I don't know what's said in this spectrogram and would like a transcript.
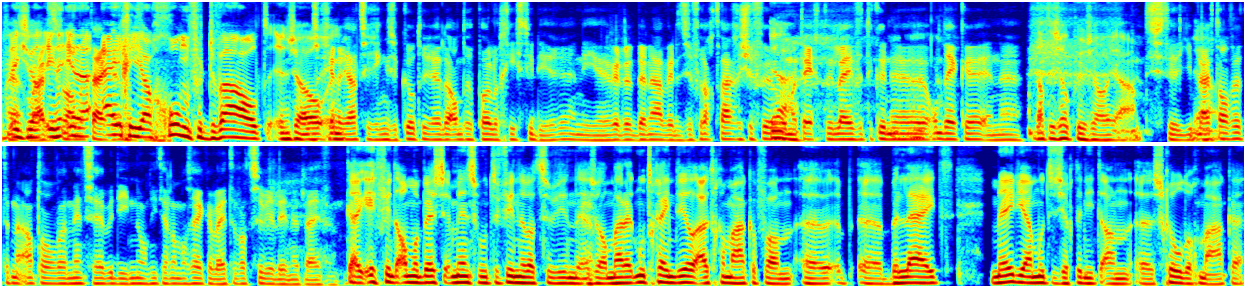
weet je wel, in, van in tijden. eigen jargon verdwaald en zo. Onze En- generatie gingen ze culturele antropologie studeren. En die eh, werden, daarna werden ze vrachtwagenchauffeur Ja. om het echte leven te kunnen eh, ontdekken. En, eh, Dat is ook weer zo, ja. het is, je Ja. blijft altijd een aantal mensen hebben die nog niet helemaal zeker weten wat ze willen in het leven. Kijk, ik vind het allemaal best. en Mensen moeten vinden wat ze vinden en zo. Maar het moet geen deel uitgemaken van eh, eh, beleid. Media moeten zich er niet aan eh, schuldig maken.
